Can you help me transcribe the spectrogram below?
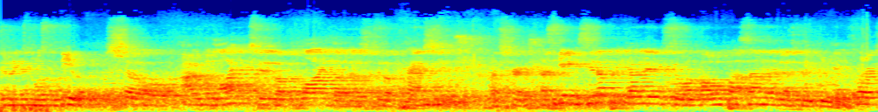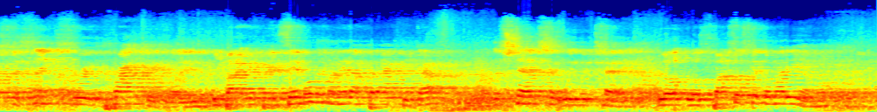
So I would like to apply those to a passage of Scripture. Así que quisiera aplicar eso a un pasaje de la Escritura. And for us to think through practically Y para que pensemos de manera práctica the steps that we would take lo- los pasos que tomaríamos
